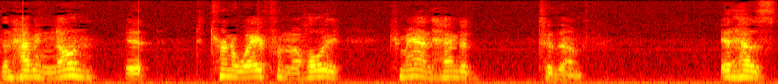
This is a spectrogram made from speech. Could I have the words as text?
than having known it to turn away from the holy command handed to them. It has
